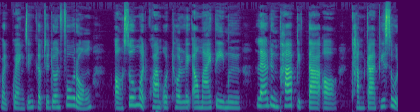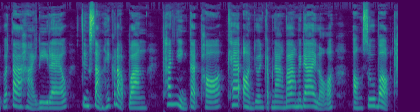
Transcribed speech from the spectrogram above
กวัดแกว่งจนเกือบจะโดนฟู่หลง อ่องสู้หมดความอดทนเลยเอาไม้ตีมือ แล้วดึงผ้าปิดตาออกทำการพิสูจน์ว่าตาหายดีแล้ว จึงสั่งให้กลับวัง ท่านหญิงตัดเพ้อแค่อ่อนโยนกับนางบ้างไม่ได้หรออ่องสู้บอกท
